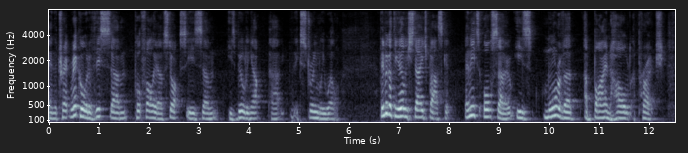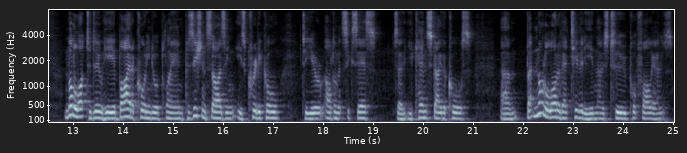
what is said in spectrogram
And the track record of this um, portfolio of stocks is, um, is building up uh, extremely well. Then we've got the early stage basket, and it also is more of a, a buy and hold approach. Not a lot to do here. Buy it according to a plan. Position sizing is critical to your ultimate success so that you can stay the course um, but not a lot of activity in those two portfolios.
